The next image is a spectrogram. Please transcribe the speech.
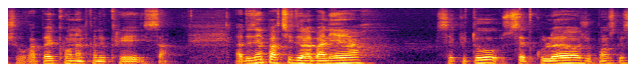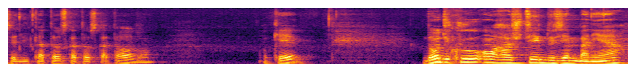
Je vous rappelle qu'on est en train de créer ça. La deuxième partie de la bannière, c'est plutôt cette couleur. Je pense que c'est du 14, 14, 14. OK. Donc, du coup, on va rajouter une deuxième bannière.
